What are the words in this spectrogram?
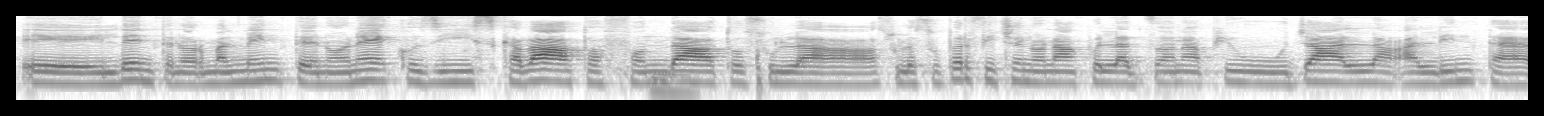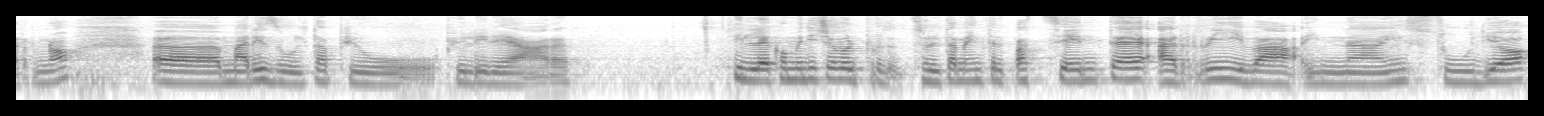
e il dente normalmente non è così scavato, affondato, sfondato sulla, sulla superficie non ha quella zona più gialla all'interno, eh, ma risulta più, più lineare. Il, come dicevo, il, solitamente il paziente arriva in, in studio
